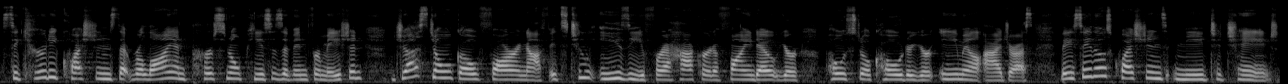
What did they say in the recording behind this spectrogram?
security questions that rely on personal pieces of information just don't go far enough. It's too easy for a hacker to find out your postal code or your email address. They say those questions need to change.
